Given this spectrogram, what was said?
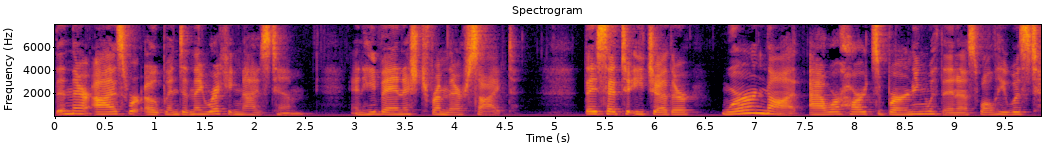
Then their eyes were opened, and they recognized him, and he vanished from their sight. They said to each other, were not our hearts burning within us while he was t-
